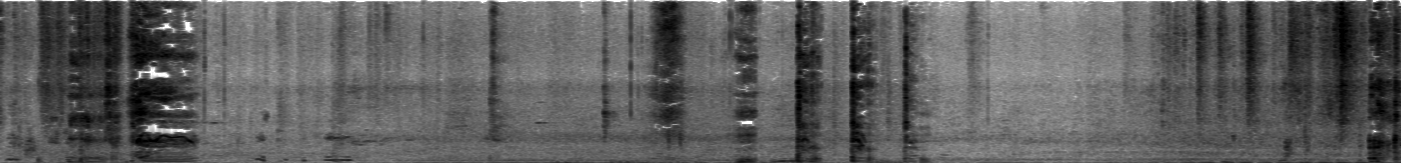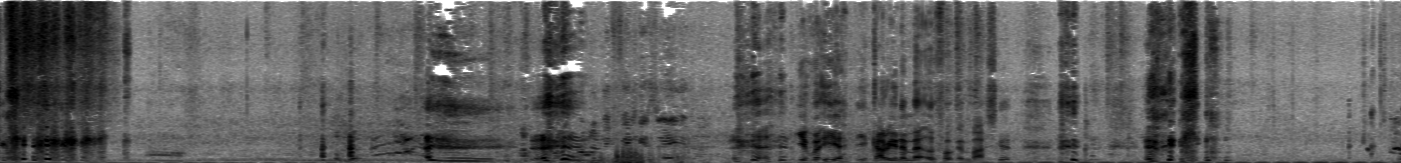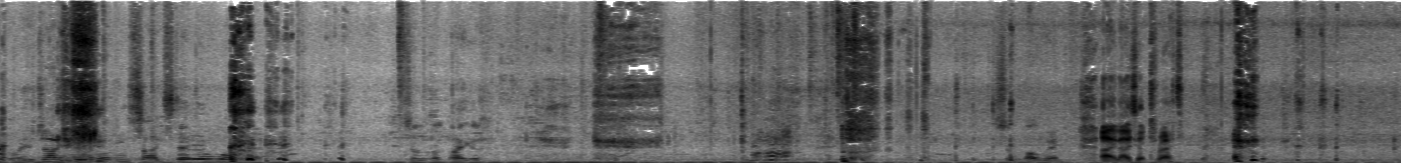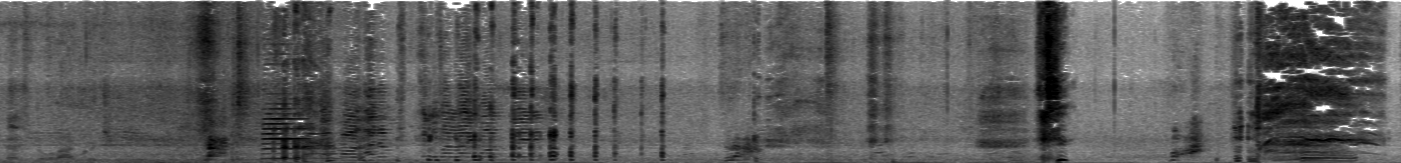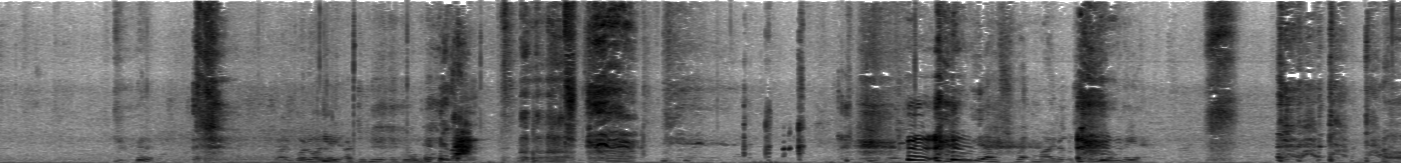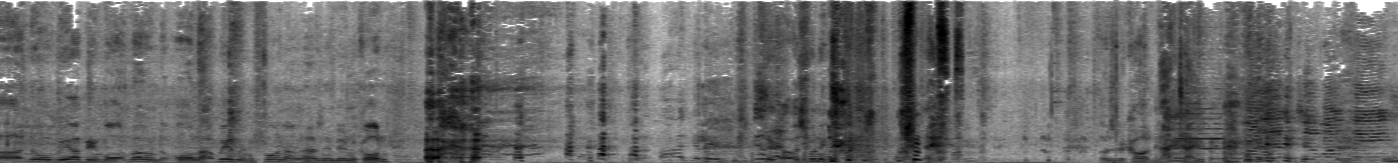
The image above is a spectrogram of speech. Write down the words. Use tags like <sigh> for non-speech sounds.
<laughs> you're, you're, carrying a metal fucking basket. <laughs> What were trying to do? A fucking sidestep or walk <laughs> there? Doesn't look like it. Something wrong with him. Aye, no, he's got Tourette. That's no language. <laughs> <laughs> What do I need? I just need to go and get. Ah! I'm sweating my little skin up here. Oh no, we have been walking around all that way with my phone out. It hasn't been recording. Think that was funny. I was recording that time.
